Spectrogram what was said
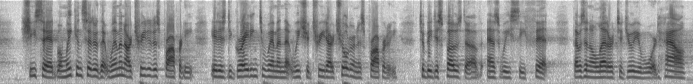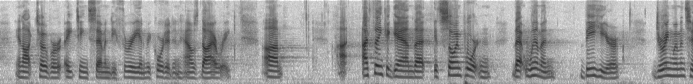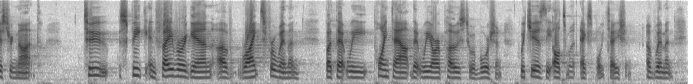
she said, When we consider that women are treated as property, it is degrading to women that we should treat our children as property to be disposed of as we see fit. That was in a letter to Julia Ward Howe in October 1873 and recorded in Howe's diary. Um, I, I think again that it's so important that women be here during Women's History Month to speak in favor again of rights for women, but that we point out that we are opposed to abortion, which is the ultimate exploitation of women.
